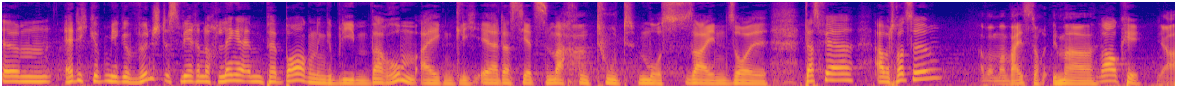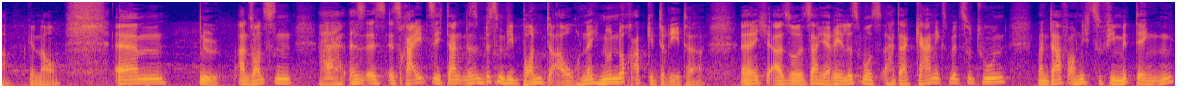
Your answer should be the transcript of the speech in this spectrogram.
Ähm, hätte ich ge mir gewünscht, es wäre noch länger im Verborgenen geblieben, warum eigentlich er das jetzt machen, tut, muss, sein soll. Das wäre, aber trotzdem. Aber man weiß doch immer. War okay. Ja, genau. Ähm, Nö, ansonsten, es, es, es reiht sich dann, das ist ein bisschen wie Bond auch, ne? nur noch abgedrehter. Nicht? Also ich sag ja, Realismus hat da gar nichts mit zu tun. Man darf auch nicht zu viel mitdenken.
